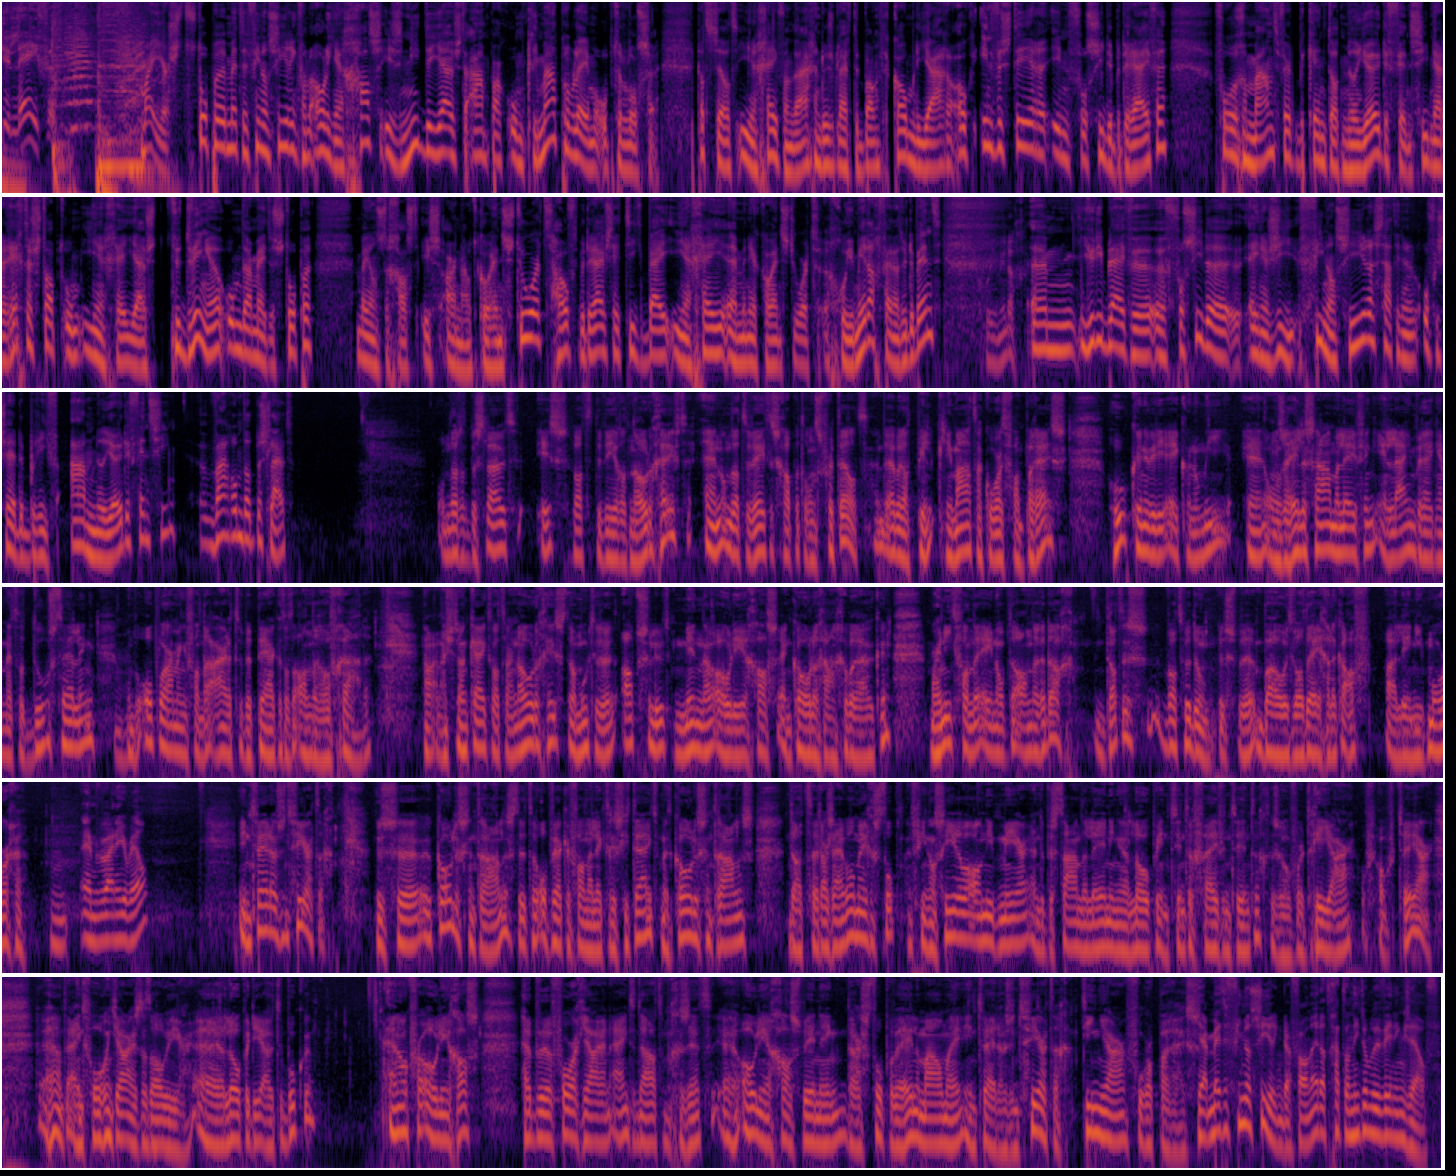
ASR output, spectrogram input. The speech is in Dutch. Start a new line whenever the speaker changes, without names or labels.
je leven.
Maar eerst, stoppen met de financiering van olie en gas... is niet de juiste aanpak om klimaatproblemen op te lossen. Dat stelt ING vandaag en dus blijft de bank de komende jaren... ook investeren in fossiele bedrijven. Vorige maand werd bekend dat Milieudefensie naar de rechter stapt... om ING juist te dwingen om daarmee te stoppen. Bij ons de gast is Arnoud Cohen-Stewart... hoofd bedrijfsethiek bij ING. Uh, meneer Cohen-Stewart, goedemiddag, fijn dat u er bent.
Goedemiddag.
Um, jullie blijven uh, fossiele energie financieren... staat in een officiële brief aan Milieudefensie. Waarom dat besluit?
Omdat het besluit is wat de wereld nodig heeft en omdat de wetenschap het ons vertelt. We hebben dat klimaatakkoord van Parijs. Hoe kunnen we die economie en onze hele samenleving in lijn brengen met de doelstelling om de opwarming van de aarde te beperken tot anderhalf graden? Nou, en als je dan kijkt wat er nodig is, dan moeten we absoluut minder olie, gas en kolen gaan gebruiken, maar niet van de ene op de andere dag. Dat is wat we doen. Dus we bouwen het wel degelijk af, alleen niet morgen.
En wanneer wel?
In 2040. Dus uh, kolencentrales, het opwekken van elektriciteit met kolencentrales... Dat, uh, daar zijn we al mee gestopt. Dat financieren we al niet meer. En de bestaande leningen lopen in 2025, dus over drie jaar, of over twee jaar. Aan het eind volgend jaar is dat alweer. lopen die uit de boeken. En ook voor olie en gas hebben we vorig jaar een einddatum gezet. Olie- en gaswinning, daar stoppen we helemaal mee in 2040. Tien jaar voor Parijs.
Ja, met de financiering daarvan. Hè? Dat gaat dan niet om de winning zelf.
